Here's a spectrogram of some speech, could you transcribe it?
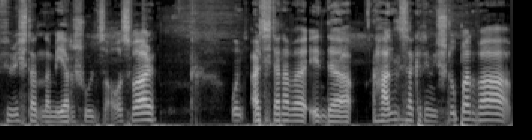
für mich standen da mehrere Schulen zur Auswahl. Und als ich dann aber in der Handelsakademie schnuppern war,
